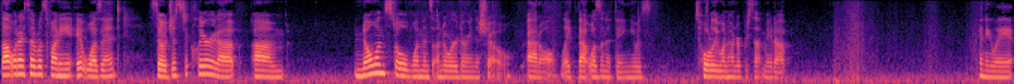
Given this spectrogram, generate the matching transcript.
thought what I said was funny. It wasn't. So just to clear it up, um, no one stole women's underwear during the show at all. Like that wasn't a thing. It was totally 100% made up. Anyway,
